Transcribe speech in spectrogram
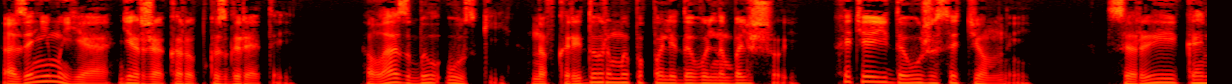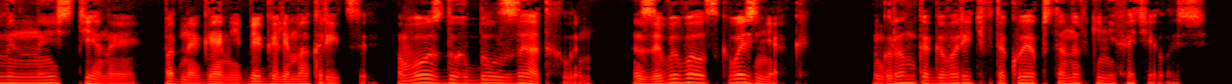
а за ним и я, держа коробку с Гретой. Лаз был узкий, но в коридор мы попали довольно большой, хотя и до ужаса темный. Сырые каменные стены, под ногами бегали мокрицы, воздух был затхлым, завывал сквозняк. Громко говорить в такой обстановке не хотелось.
